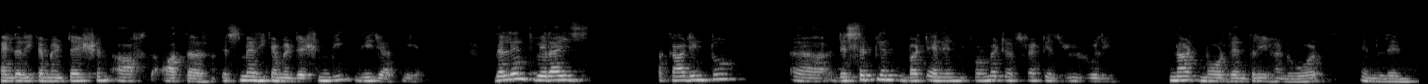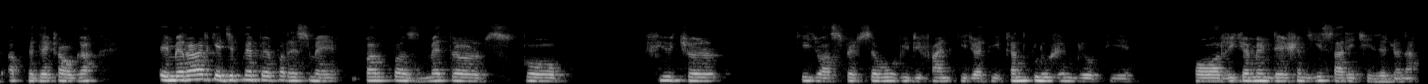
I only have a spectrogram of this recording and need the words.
and the recommendation of the author इसमें रिकमेंडेशन भी दी जाती है। The length varies according to discipline but an informative abstract is usually not more than three hundred word in length आपने देखा होगा इमेराड के जितने पेपर इसमें पर्पस मेथड स्कोप फ्यूचर की जो एस्पेक्ट्स है, वो भी डिफाइन की जाती है कंक्लूजन भी होती है, और रिकमेंडेशन ये सारी चीज़ें जो ना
